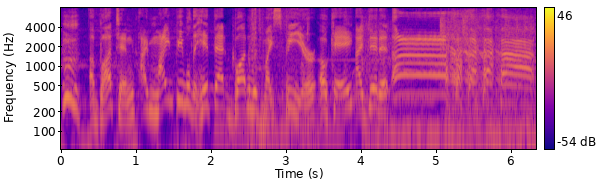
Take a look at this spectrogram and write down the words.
a button? I might be able to hit that button with my spear. Okay, I did it. Ah!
